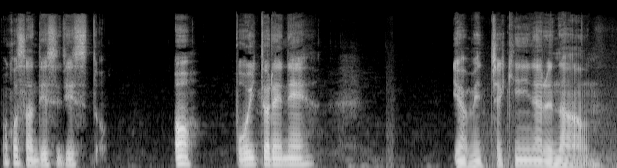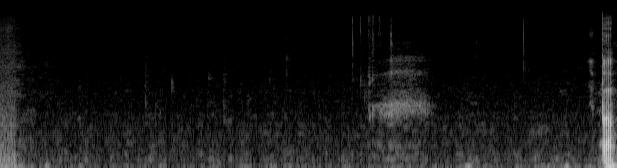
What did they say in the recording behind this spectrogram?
まこさんですですと。あ、ボイトレね。いや、めっちゃ気になるな。やっぱ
